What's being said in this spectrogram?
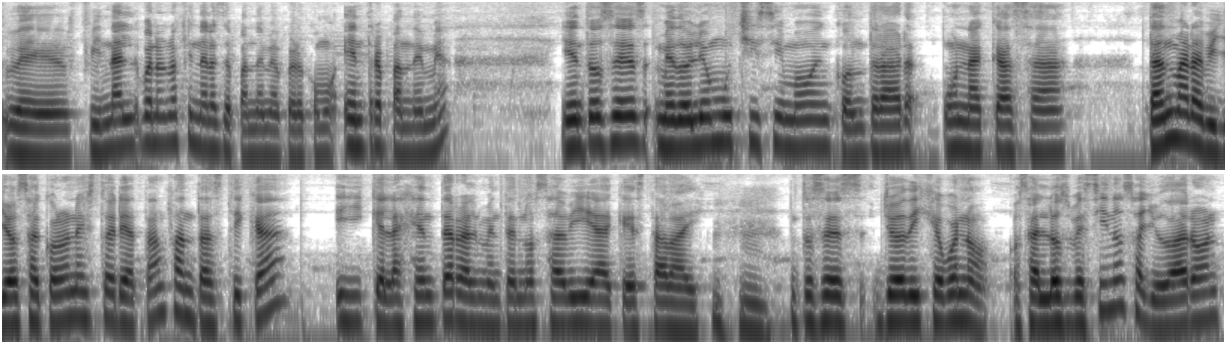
eh, final, bueno, no finales de pandemia, pero como entre pandemia. Y entonces me dolió muchísimo encontrar una casa tan maravillosa, con una historia tan fantástica y que la gente realmente no sabía que estaba ahí. Entonces yo dije, bueno, o sea, los vecinos ayudaron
